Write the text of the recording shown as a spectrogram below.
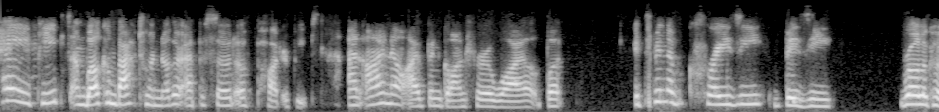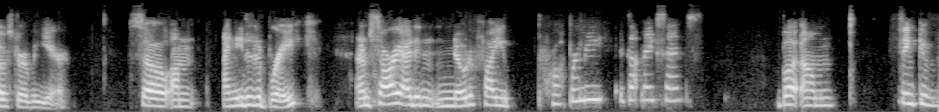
Hey peeps, and welcome back to another episode of Potter Peeps. And I know I've been gone for a while, but it's been a crazy, busy roller coaster of a year. So um, I needed a break, and I'm sorry I didn't notify you properly, if that makes sense. But um, think of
